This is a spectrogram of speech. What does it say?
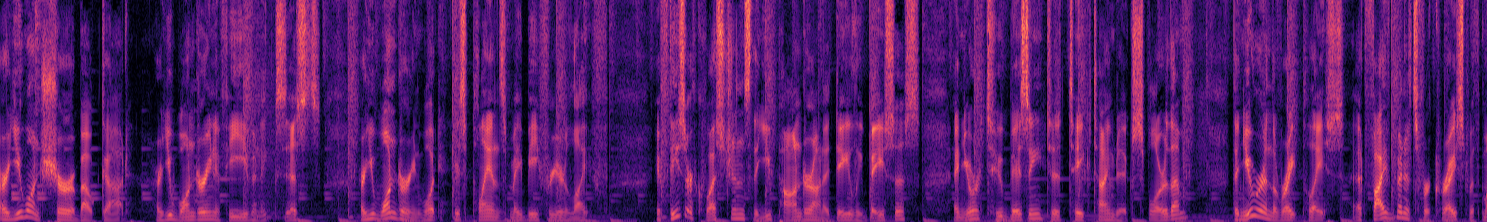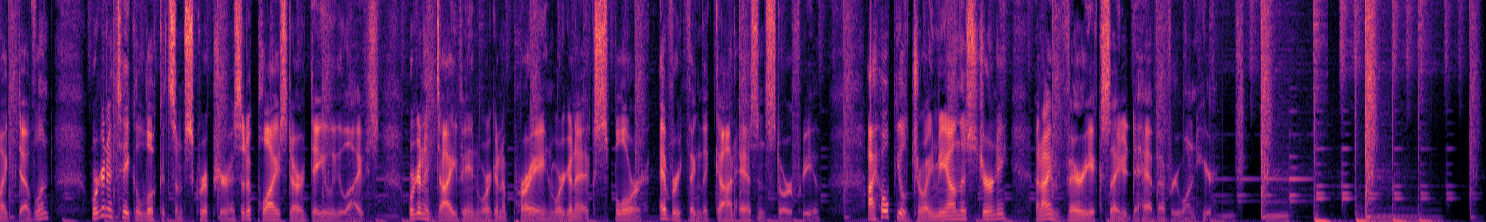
Are you unsure about God? Are you wondering if He even exists? Are you wondering what His plans may be for your life? If these are questions that you ponder on a daily basis and you're too busy to take time to explore them, then you are in the right place. At 5 Minutes for Christ with Mike Devlin, we're going to take a look at some scripture as it applies to our daily lives. We're going to dive in, we're going to pray, and we're going to explore everything that God has in store for you. I hope you'll join me on this journey, and I'm very excited to have everyone here.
